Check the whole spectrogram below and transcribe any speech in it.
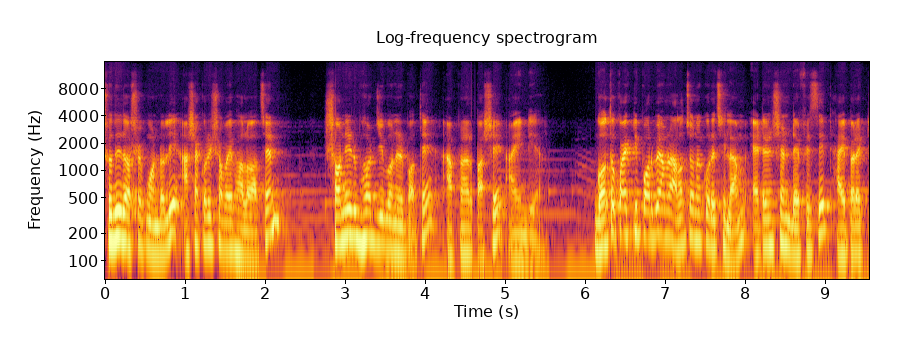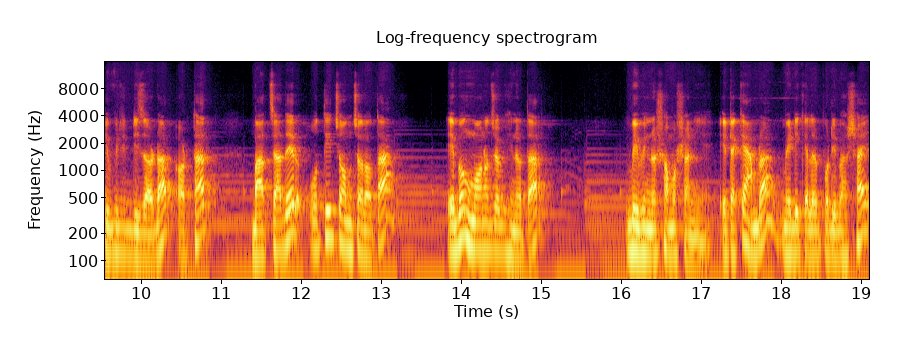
সুধী দর্শক মণ্ডলী, আশা করি সবাই ভালো আছেন। স্বনির্ভর জীবনের পথে আপনার পাশে আইন্ডিয়া গত কয়েকটি পর্বে আমরা আলোচনা করেছিলাম অ্যাটেনশন ডেফিসিট হাইপার অ্যাক্টিভিটি ডিসঅর্ডার অর্থাৎ বাচ্চাদের অতি চঞ্চলতা এবং মনোযোগহীনতার বিভিন্ন সমস্যা নিয়ে। এটাকে আমরা মেডিকেলের পরিভাষায়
